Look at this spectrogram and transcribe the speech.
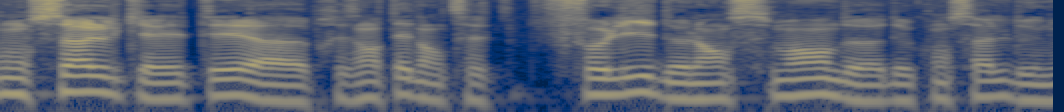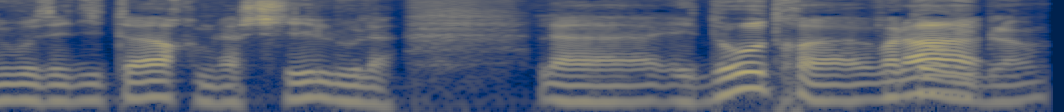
console qui a été euh, présentée dans cette folie de lancement de, de, consoles de nouveaux éditeurs comme la Shield ou la, la et d'autres. Euh, voilà. Horrible. Hein.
